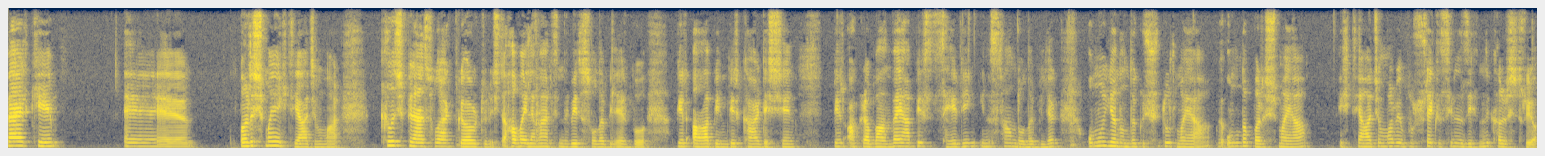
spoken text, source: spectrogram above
Belki e, barışmaya ihtiyacım var. Kılıç prens olarak gördün işte hava elementinde birisi olabilir bu. Bir abin, bir kardeşin, bir akraban veya bir sevdiğin insan da olabilir. Onun yanında güçlü durmaya ve onunla barışmaya ihtiyacım var ve bu sürekli senin zihnini karıştırıyor.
